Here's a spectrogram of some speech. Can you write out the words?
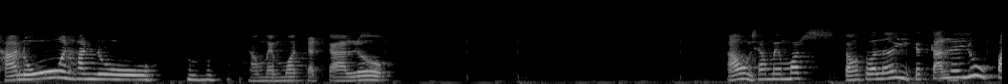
ธานูธานูน้องแมมมอดจัดการลูกเอาช่างแมมมอดสองตัวเลย จัดการเลยลูกไป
